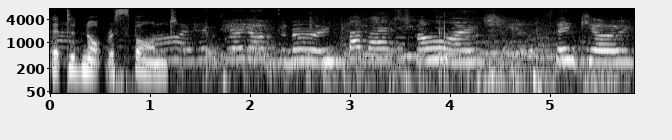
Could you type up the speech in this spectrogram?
It did not respond. Have a great afternoon. Bye bye. Bye. Thank you.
